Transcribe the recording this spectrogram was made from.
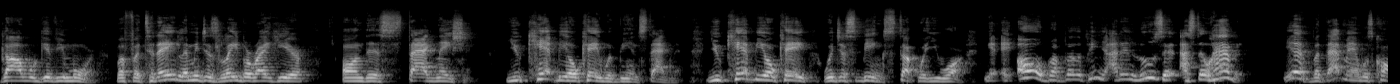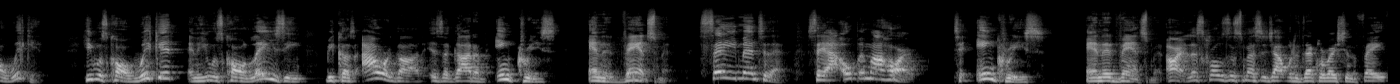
God will give you more. But for today, let me just labor right here on this stagnation. You can't be okay with being stagnant. You can't be okay with just being stuck where you are. Eh, oh, but Brother Pina, I didn't lose it. I still have it. Yeah, but that man was called wicked. He was called wicked and he was called lazy because our God is a God of increase and advancement. Say amen to that. Say, I open my heart to increase and advancement. All right, let's close this message out with a declaration of faith.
